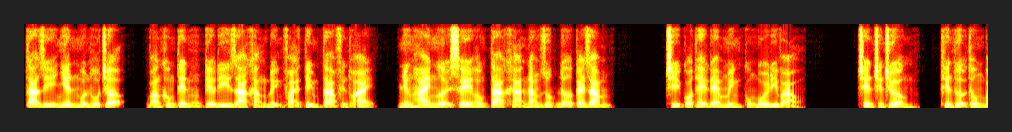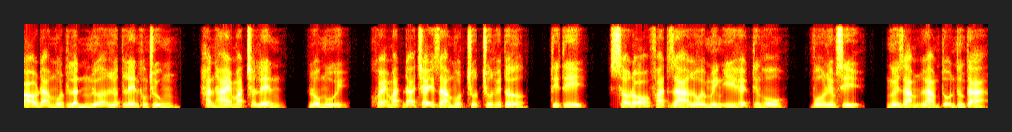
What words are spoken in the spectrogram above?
ta dĩ nhiên muốn hỗ trợ, bằng không tên kia đi ra khẳng định phải tìm ta phiền thoái, nhưng hai người xê hông ta khả năng giúp đỡ cái dám chỉ có thể đem mình cũng bồi đi vào. Trên chiến trường, thiên thừa thông báo đã một lần nữa lướt lên không trùng hắn hai mắt trở lên, lỗ mũi khoe mắt đã chảy ra một chút chút huyết tơ, tí ti, sau đó phát ra lôi minh y hệ tiếng hô, vô liêm sỉ, ngươi dám làm tổn thương ta?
